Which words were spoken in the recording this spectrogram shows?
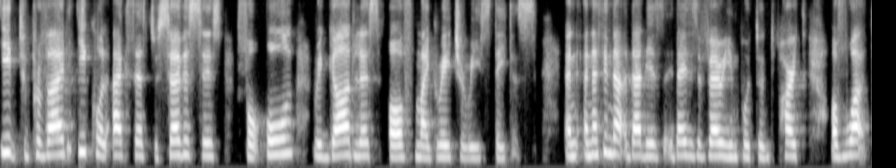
to provide equal access to services for all, regardless of migratory status. And, and I think that that is, that is a very important part of what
